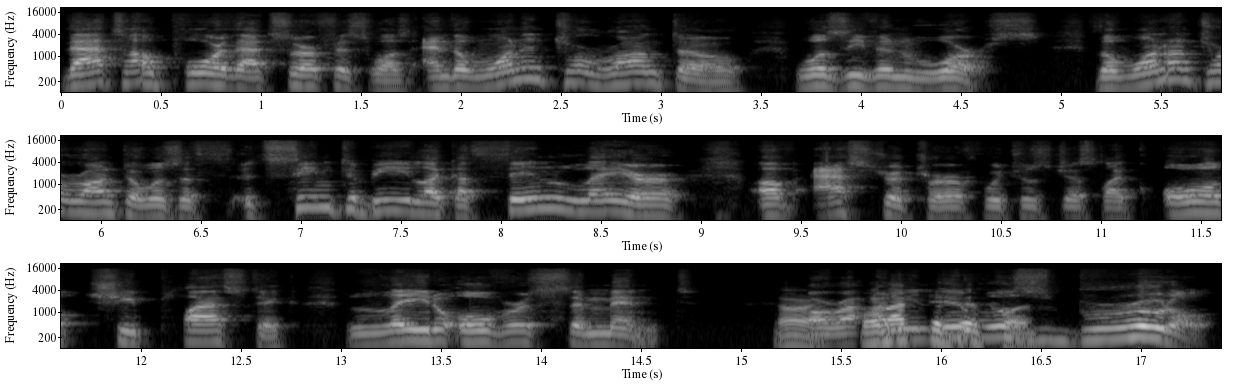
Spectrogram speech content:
That's how poor that surface was. And the one in Toronto was even worse. The one on Toronto was a, th- it seemed to be like a thin layer of AstroTurf, which was just like all cheap plastic laid over cement. All right. All right. Well, I mean, it was brutal.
